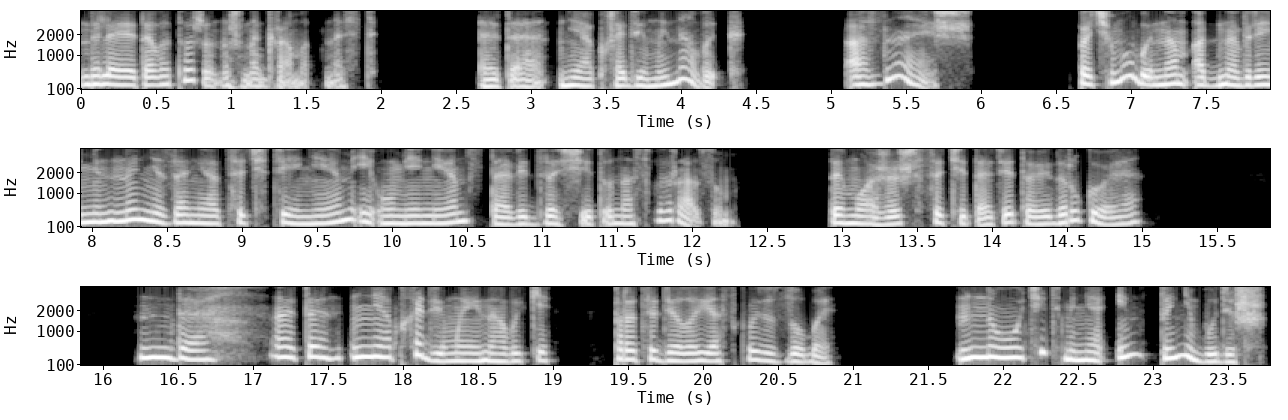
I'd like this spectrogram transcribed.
Для этого тоже нужна грамотность. Это необходимый навык. А знаешь, почему бы нам одновременно не заняться чтением и умением ставить защиту на свой разум? Ты можешь сочетать и то, и другое. «Да, это необходимые навыки», — процедила я сквозь зубы. «Но учить меня им ты не будешь».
